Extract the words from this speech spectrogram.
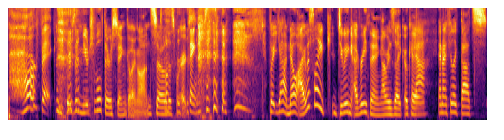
perfect. There's a mutual thirsting going on, so oh, this works. Thanks. But yeah, no, I was like doing everything. I was like, okay. Yeah. And I feel like that's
